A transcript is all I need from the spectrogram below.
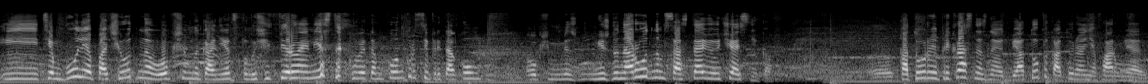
и тем более почетно, в общем, наконец, получить первое место в этом конкурсе при таком, в общем, меж- международном составе участников, э, которые прекрасно знают биотопы, которые они оформляют.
